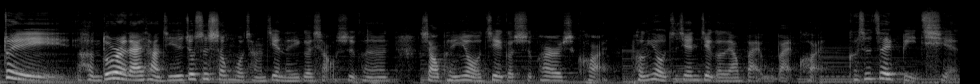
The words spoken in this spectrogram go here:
对很多人来讲，其实就是生活常见的一个小事，可能小朋友借个十块二十块，朋友之间借个两百五百块。可是这笔钱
